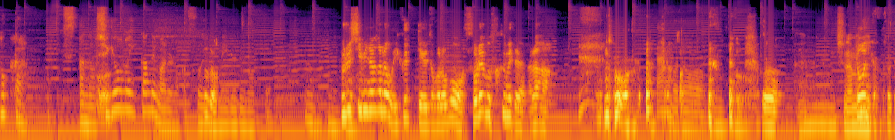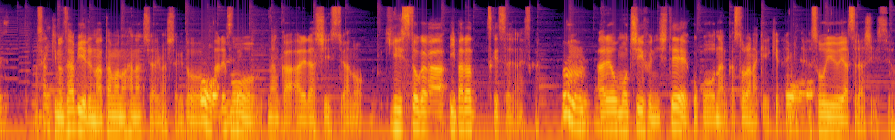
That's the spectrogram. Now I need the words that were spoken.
そっか。あの、修行の一環でもあるのか、そういうのを巡るのって。うんうん苦しみながらも行くっていうところも、それも含めてだから、もなるほど。う、うん。うんちなみどうにさっきのザビエルの頭の話ありましたけおどうあれもなんかあれらしいですよあのキリストが茨つけてたじゃないですかうん。あれをモチーフにしてここをなんか取らなきゃいけないみたいなそういうやつらしいですよ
